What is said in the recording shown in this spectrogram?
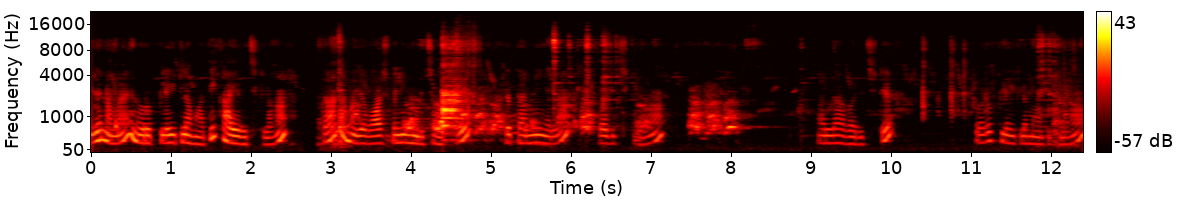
இதை நம்ம இன்னொரு பிளேட்டில் மாற்றி காய வச்சுக்கலாம். அதான் நம்ம இதை வாஷ் பண்ணி முடிச்சாச்சு. இந்த தண்ணியெல்லாம் வடிச்சிக்கலாம். நல்லா வடிச்சிட்டு ஒரு பிளேட்டில் மாற்றிக்கலாம்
